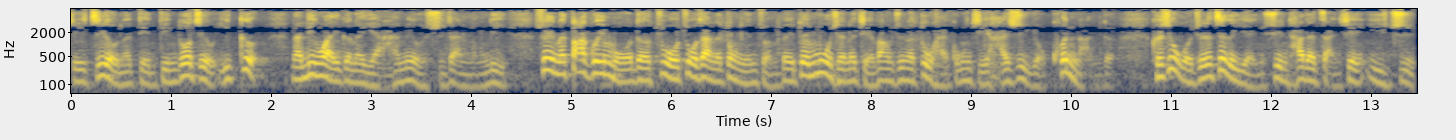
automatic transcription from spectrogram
只只有呢顶顶多只有一个，那另外一个呢也还没有实战能力，所以呢大规模的做作战的动员准备，对目前的解放军的渡海攻击还是有困难的。可是我觉得这个演训它的展现意志，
